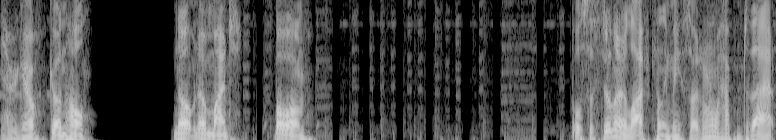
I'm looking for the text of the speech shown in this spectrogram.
There we go. Go in the hole. Nope, never mind. Boom. Also, still no life killing me, so I don't know what happened to that.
